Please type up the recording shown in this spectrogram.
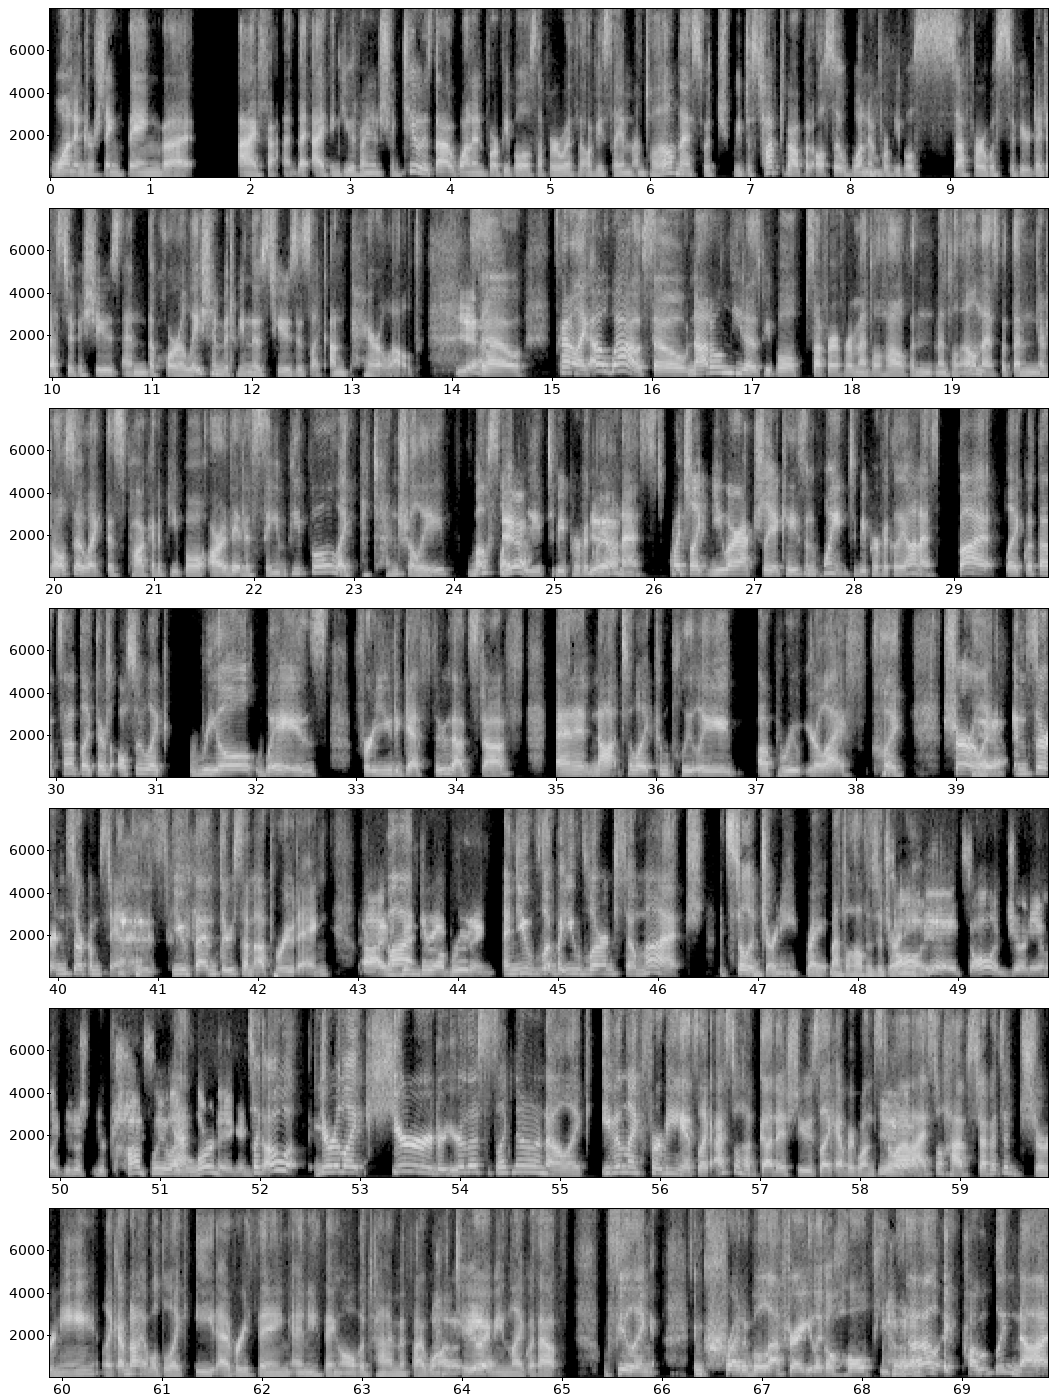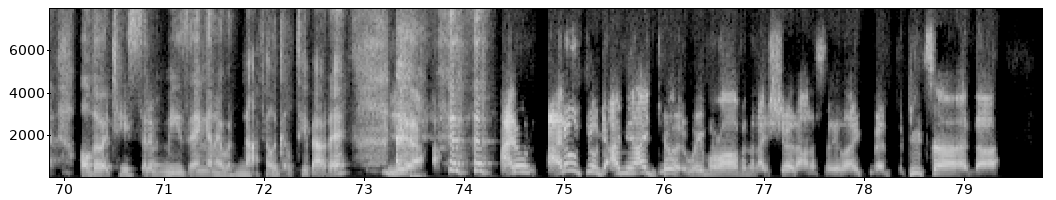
one interesting thing that I found that I think you would find interesting too is that one in four people suffer with obviously a mental illness, which we just talked about, but also one in mm-hmm. four people suffer with severe digestive issues. And the correlation between those two is like unparalleled. Yeah. So it's kind of like, oh, wow. So not only does people suffer from mental health and mental illness, but then there's also like this pocket of people. Are they the same people? Like potentially, most likely, yeah. to be perfectly yeah. honest, which like you are actually a case in point, to be perfectly honest. But like with that said, like there's also like real ways for you to get through that stuff and it not to like completely uproot your life. Like, sure, like yeah. in certain circumstances, you've been through some uprooting. I've but, been through uprooting, and you've but you've learned so much. It's still a journey, right? Mental health is a journey. Oh yeah, it's all a journey, and like you're just you're constantly like yeah. learning. And it's like, oh, you're like cured, or you're this. It's like, no, no, no. Like even like for me, it's like I still have gut issues. Like every once in yeah. a while, I still have stuff. It's a journey. Like I'm not able to like eat everything, anything all the time if I want uh, to. I mean, like without feeling incredible after I eat like a whole pizza. like probably not, although it tasted amazing and I would not feel guilty about it. yeah. I don't I don't feel I mean I do it way more often than I should honestly like with the pizza and the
